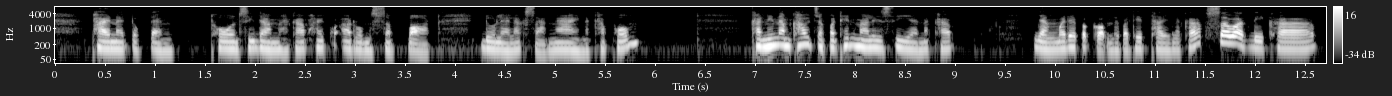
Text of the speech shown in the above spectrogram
ำภายในตกแต่งโทนสีดำนะครับ ให้อารมณ์สปอร์ต ดูแลรักษาง่ายนะครับผม คันนี้นำเข้าจากประเทศมาเลเซียนะครับ ยังไม่ได้ประกอบในประเทศไทยนะครับ สวัสดีครับ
